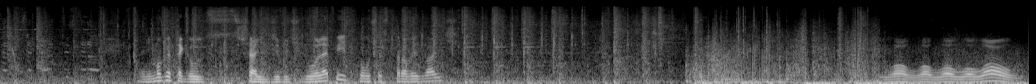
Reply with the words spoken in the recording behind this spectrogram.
Ten przeklęty sterowiec! Ja nie mogę tego strzelić, żeby ci było lepiej, tylko muszę sterowiec walić. Wow, wow, wow, wow, wow.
